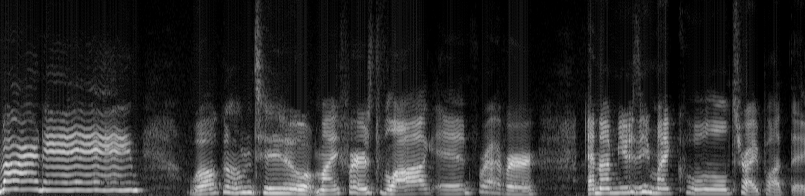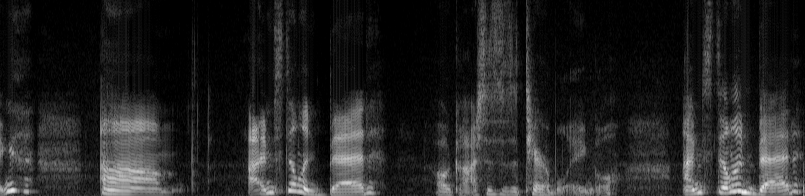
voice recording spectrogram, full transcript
morning! Welcome to my first vlog in forever. And I'm using my cool little tripod thing. Um, I'm still in bed. Oh gosh, this is a terrible angle. I'm still in bed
